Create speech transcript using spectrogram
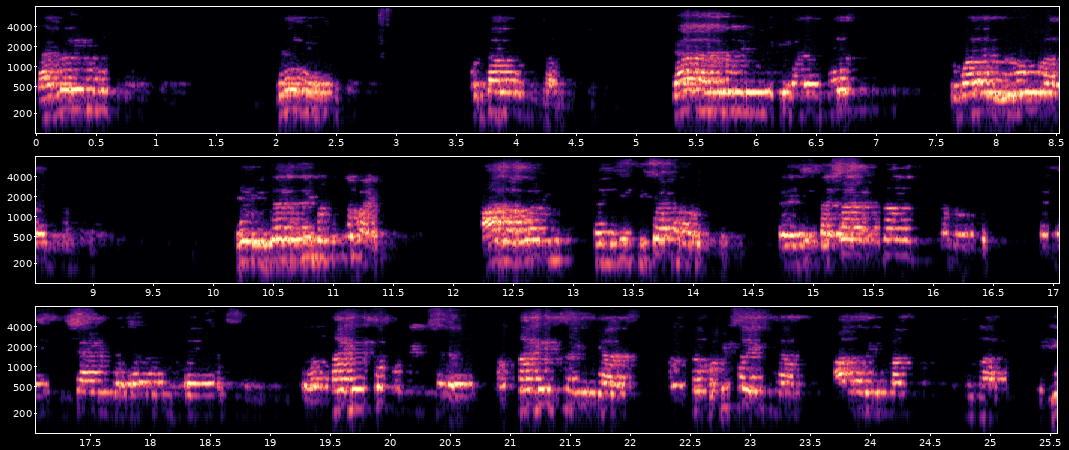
लायब्ररीमध्ये त्या लायब्ररीमध्ये तुम्हाला हे विद्यार्थ्यांनी बघितलं पाहिजे. आज आपण त्यांची दिशा ठरवतो त्यांची दशा घटना ठरवतो त्यांची दिशा आणि दशा असेल रत्नागिरीचं पोटेन्शियल रत्नागिरीचा इतिहास रत्नभूमीचा इतिहास आज अनेक मुलांना हे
